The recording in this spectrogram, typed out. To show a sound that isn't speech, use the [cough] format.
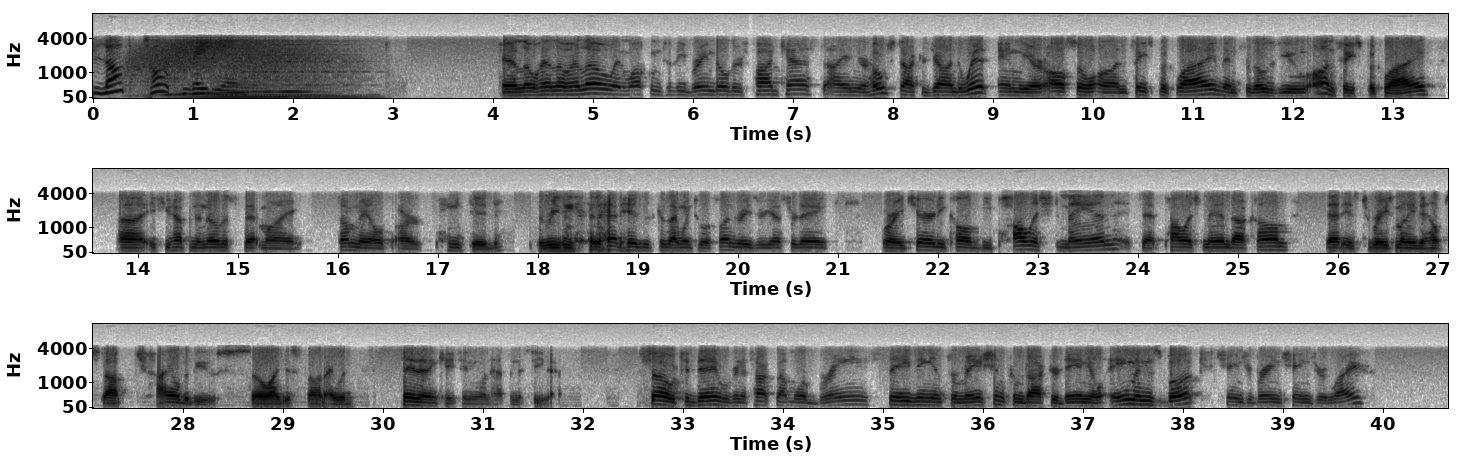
Blog Talk Radio. Hello, hello, hello, and welcome to the Brain Builders Podcast. I am your host, Dr. John DeWitt, and we are also on Facebook Live. And for those of you on Facebook Live, uh, if you happen to notice that my thumbnails are painted, the reason [laughs] that is is because I went to a fundraiser yesterday for a charity called The Polished Man. It's at polishedman.com. That is to raise money to help stop child abuse. So I just thought I would say that in case anyone happened to see that. So today we're going to talk about more brain saving information from Dr. Daniel Amen's book, Change Your Brain, Change Your Life.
